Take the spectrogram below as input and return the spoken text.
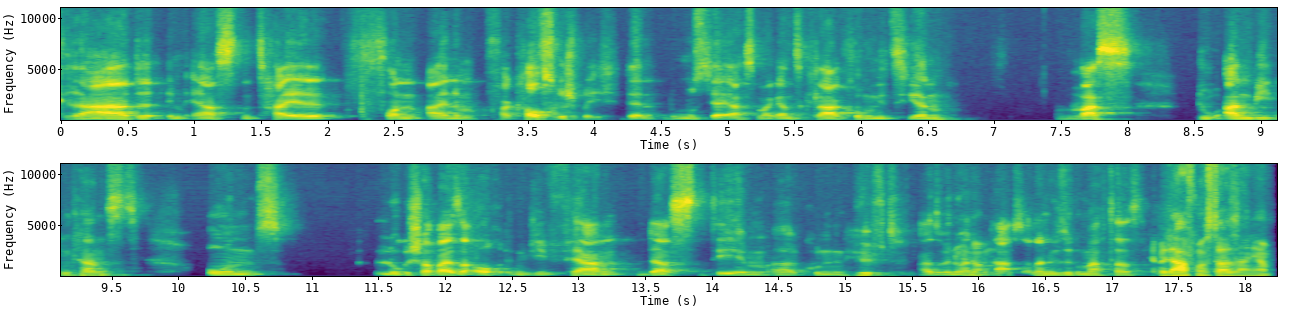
gerade im ersten Teil von einem Verkaufsgespräch. Denn du musst ja erstmal ganz klar kommunizieren, was du anbieten kannst und logischerweise auch, inwiefern das dem äh, Kunden hilft. Also wenn du genau. eine Bedarfsanalyse gemacht hast. Der Bedarf muss da sein, ja.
